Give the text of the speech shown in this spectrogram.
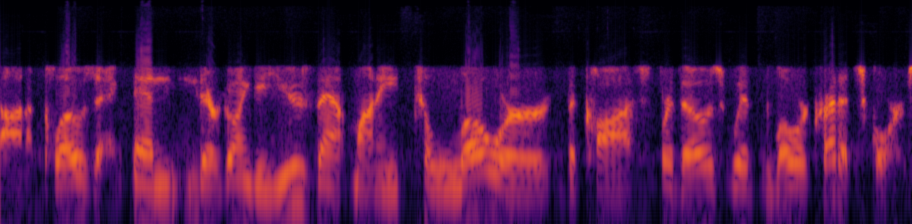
on a closing. And they're going to use that money to lower the cost for those with lower credit scores.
